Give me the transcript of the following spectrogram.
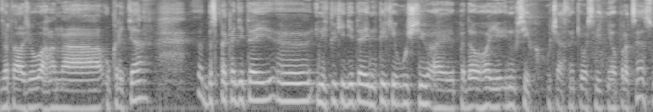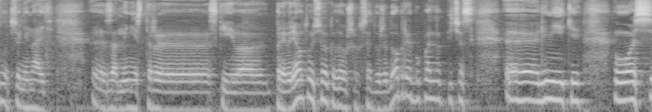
зверталася увага на укриття, безпека дітей, е, і не тільки дітей, не тільки учнів, а й педагогів, і всіх учасників освітнього процесу. От сьогодні навіть е, замміністр е, з Києва перевіряв то все, казав, що все дуже добре, буквально під час лінійки. Ось.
